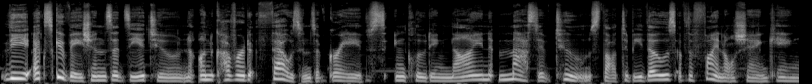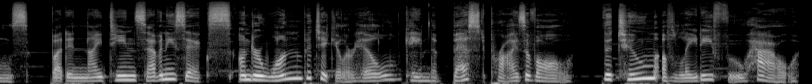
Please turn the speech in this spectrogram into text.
The excavations at Zietun uncovered thousands of graves, including nine massive tombs thought to be those of the final Shang kings. But in 1976, under one particular hill came the best prize of all the tomb of Lady Fu Hao,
